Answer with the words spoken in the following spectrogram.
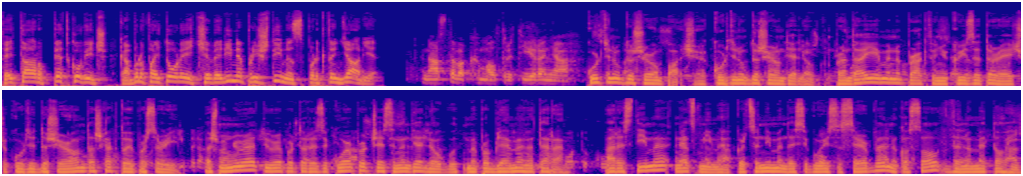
Petar Petkoviq, ka bërë fajtore Qeverinë e Prishtinës për këtë ngjarje. Kurti nuk dëshiron paqe, Kurti nuk dëshiron dialog. Prandaj jemi në prag të një krize të re që Kurti dëshiron ta shkaktojë përsëri. Është mënyra e tyre për të rrezikuar procesin e dialogut me probleme në terren. Arrestime, ngacmime, kërcënime ndaj sigurisë së serbëve në Kosovë dhe në Metohi.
